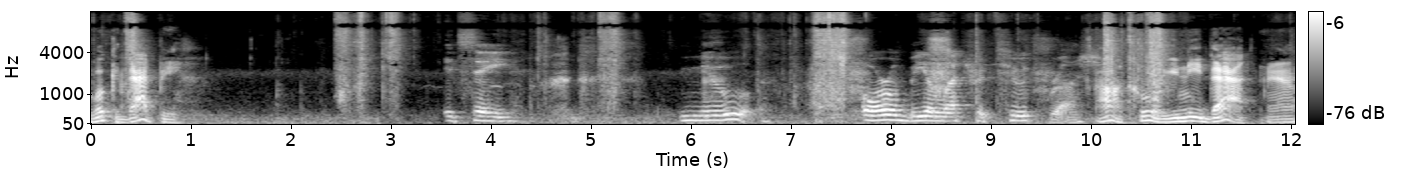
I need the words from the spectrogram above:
What could that be? It's a new Oral-B electric toothbrush. Oh, cool. You need that, man.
